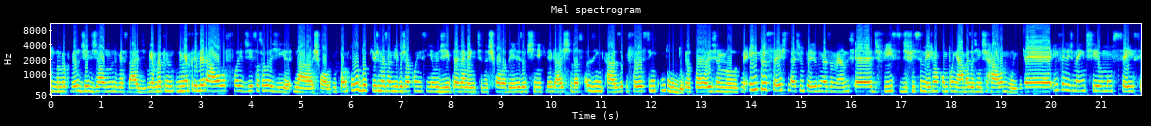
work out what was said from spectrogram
no meu primeiro dia de aula na universidade, minha, minha, minha primeira aula foi de sociologia na escola. Então, tudo que os meus amigos já conheciam de previamente na escola deles, eu tinha que pegar e estudar sozinha em casa. E foi assim com tudo. Eu tô hoje no. Entre o sexto e sétimo período, mais ou menos. É difícil, difícil mesmo acompanhar, mas a gente rala muito. É, infelizmente, eu não sei se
